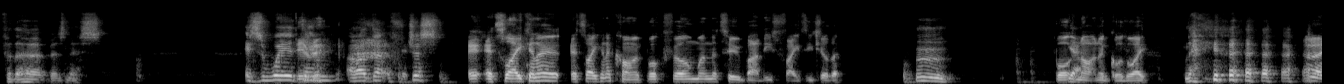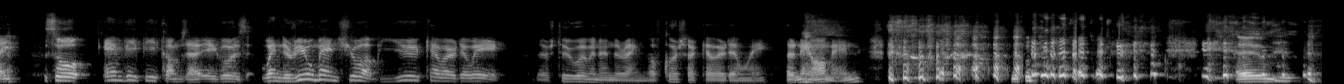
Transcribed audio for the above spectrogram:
for the Hurt Business. It's a weird thing, and I don't just. It- it's like in a it's like in a comic book film when the two baddies fight each other, Hmm. But Yeah. not in a good way. right. So MVP comes out. He goes, "When the real men show up, you cowered away." There's two women in the ring. Of course, they're cowered away. They're not all men. Um,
